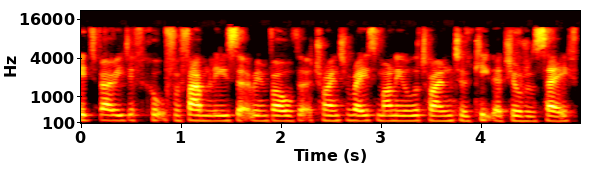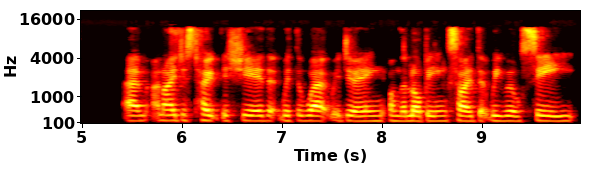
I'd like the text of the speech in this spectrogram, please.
it's very difficult for families that are involved that are trying to raise money all the time to keep their children safe um, and i just hope this year that with the work we're doing on the lobbying side that we will see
